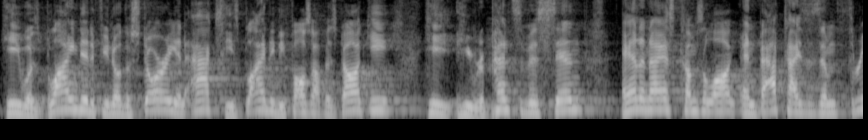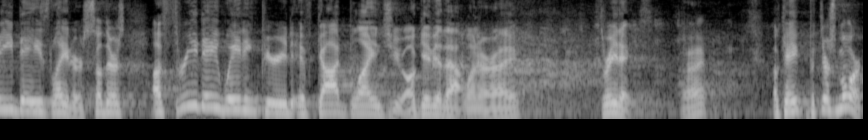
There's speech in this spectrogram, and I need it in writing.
he was blinded. If you know the story in Acts, he's blinded. He falls off his donkey. He, he repents of his sin. Ananias comes along and baptizes him three days later. So there's a three day waiting period if God blinds you. I'll give you that one, all right? three days, all right? Okay, but there's more.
